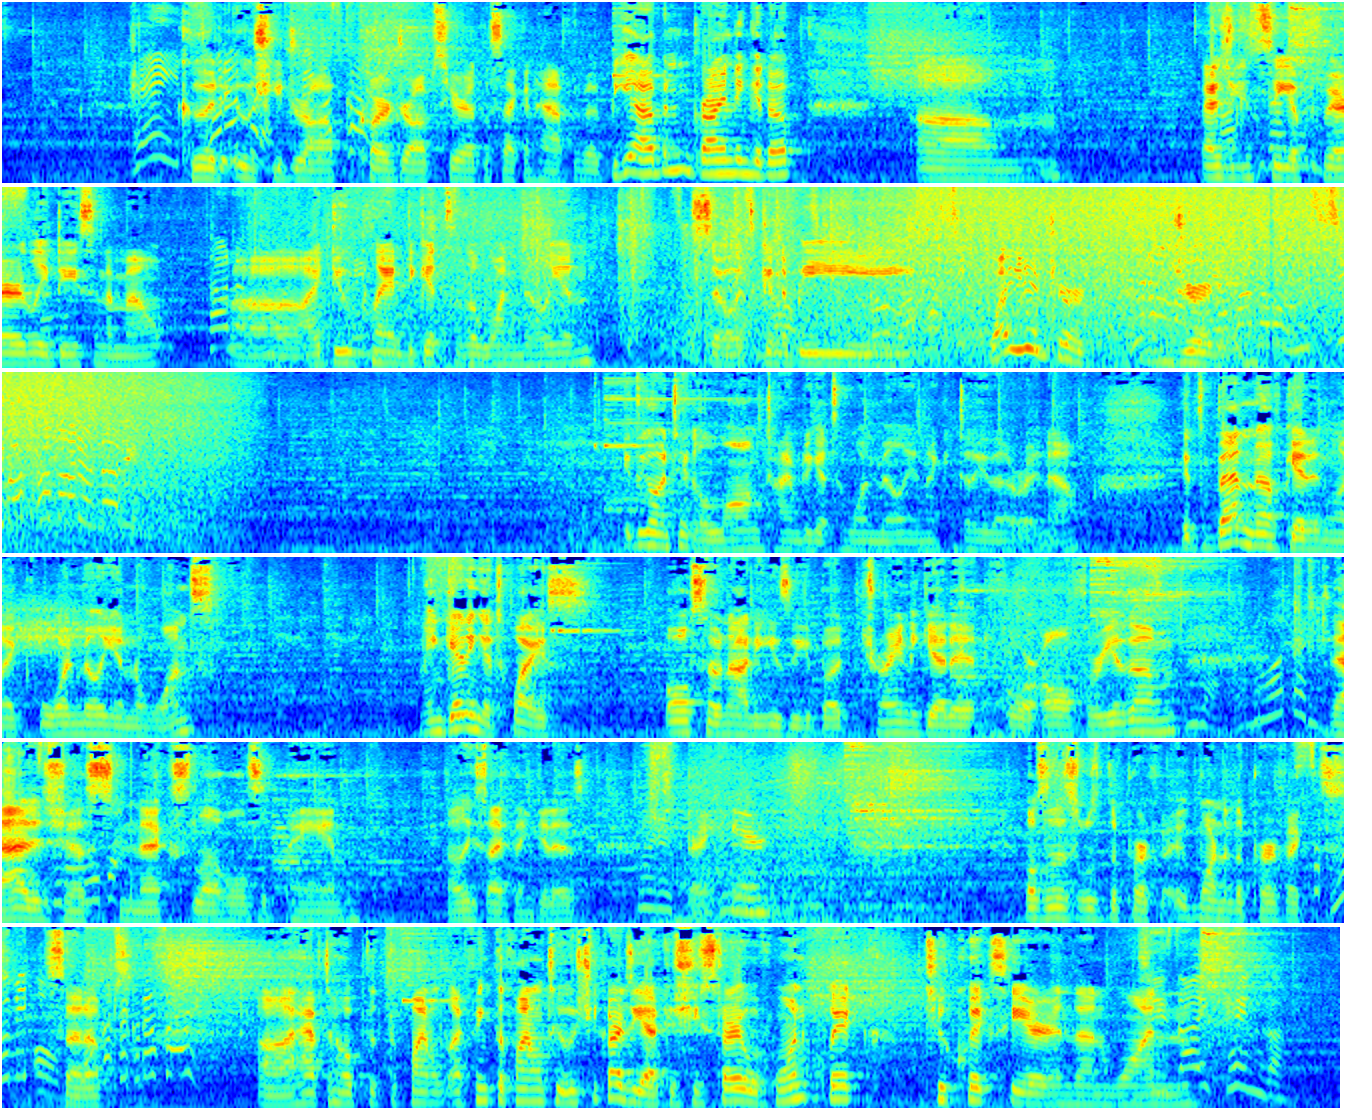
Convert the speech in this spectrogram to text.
good Ushi drop, card drops here at the second half of it. But yeah, I've been grinding it up. Um, as you can see, a fairly decent amount. Uh, I do plan to get to the 1 million so it's gonna be quite a journey. It's going to take a long time to get to 1 million, I can tell you that right now. It's bad enough getting like 1 million once. And getting it twice, also not easy, but trying to get it for all three of them, that is just next levels of pain. At least I think it is. Right here. Also, this was the perfect one of the perfect setups. Uh, I have to hope that the final. I think the final two Ushi cards, yeah, because she started with one quick, two quicks here, and then one.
